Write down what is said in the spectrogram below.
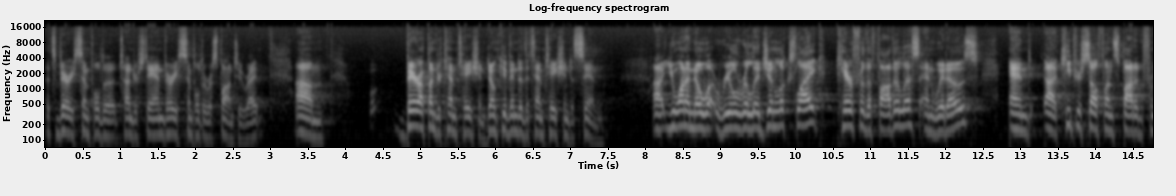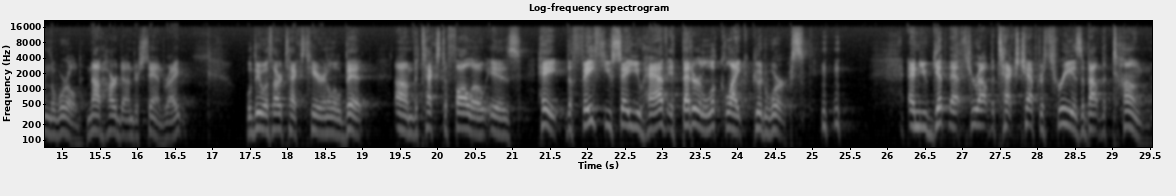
That's very simple to, to understand, very simple to respond to, right? Um, bear up under temptation. Don't give in to the temptation to sin. Uh, you want to know what real religion looks like? Care for the fatherless and widows, and uh, keep yourself unspotted from the world. Not hard to understand, right? We'll deal with our text here in a little bit um, the text to follow is hey, the faith you say you have, it better look like good works. and you get that throughout the text. Chapter 3 is about the tongue.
